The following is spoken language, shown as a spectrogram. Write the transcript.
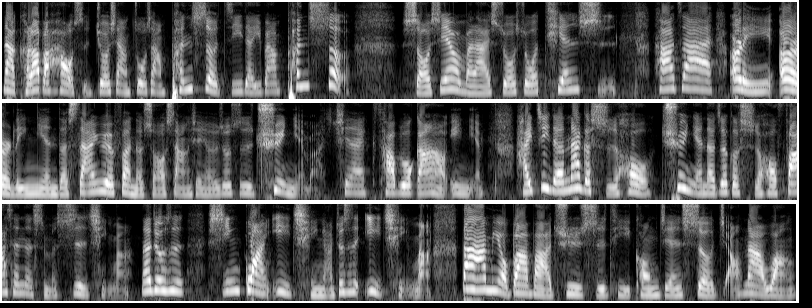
那 Clubhouse 就像坐上喷射机的一般喷射。首先，我们来说说天时。它在二零二零年的三月份的时候上线，也就是去年嘛，现在差不多刚好一年。还记得那个时候，去年的这个时候发生了什么事情吗？那就是新冠疫情啊，就是疫情嘛，大家没有办法去实体空间社交，那网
